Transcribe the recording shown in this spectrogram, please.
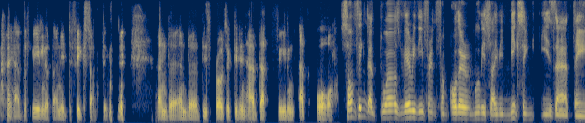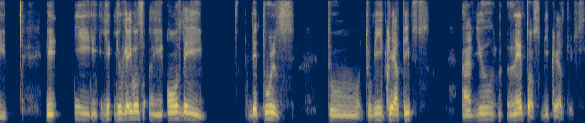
I have the feeling that I need to fix something. And uh, and uh, this project didn't have that feeling at all. Something that was very different from other movies I've been mixing is that uh, uh, you, you gave us all the the tools to to be creatives and you let us be creatives.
